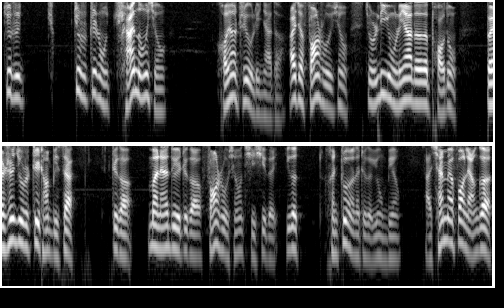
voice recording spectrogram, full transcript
就是就就是这种全能型，好像只有林加德。而且防守性就是利用林加德的跑动，本身就是这场比赛这个曼联队这个防守型体系的一个很重要的这个用兵啊。前面放两个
